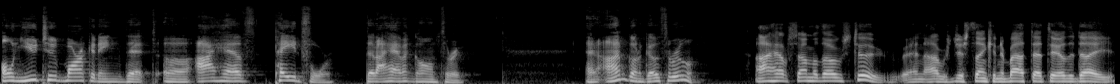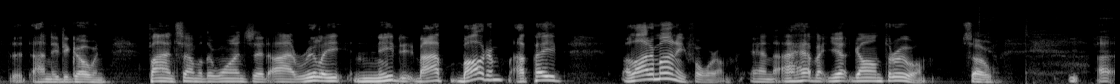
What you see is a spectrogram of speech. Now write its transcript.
on YouTube marketing that uh, I have paid for that I haven't gone through, and I'm going to go through them. I have some of those too, and I was just thinking about that the other day that I need to go and find some of the ones that I really needed. I bought them. I paid a lot of money for them, and I haven't yet gone through them. So. Yeah. Uh,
